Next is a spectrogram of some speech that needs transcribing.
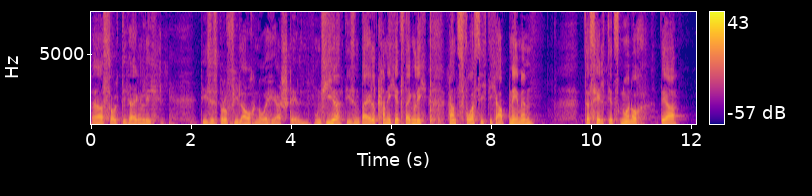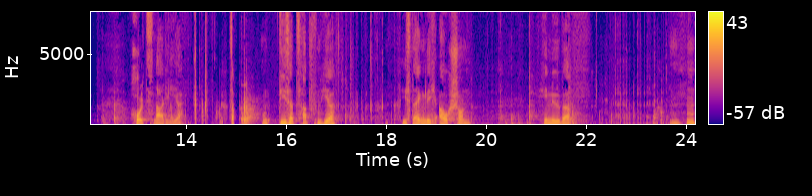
Ja, sollte ich eigentlich dieses Profil auch neu herstellen. Und hier, diesen Teil, kann ich jetzt eigentlich ganz vorsichtig abnehmen. Das hält jetzt nur noch der Holznagel hier. So. Und dieser Zapfen hier ist eigentlich auch schon hinüber. Mhm.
